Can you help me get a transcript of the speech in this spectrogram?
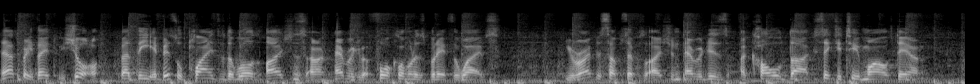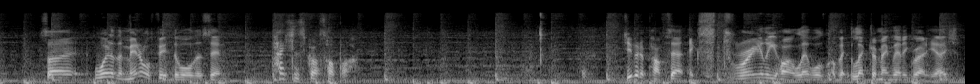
Now that's pretty deep to be sure, but the abyssal plains of the world's oceans are on average about 4 kilometres beneath the waves. Europa's subsurface ocean averages a cold, dark 62 miles down. So where do the minerals fit into all this then? Patience, grasshopper. Jupiter pumps out extremely high levels of electromagnetic radiation.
